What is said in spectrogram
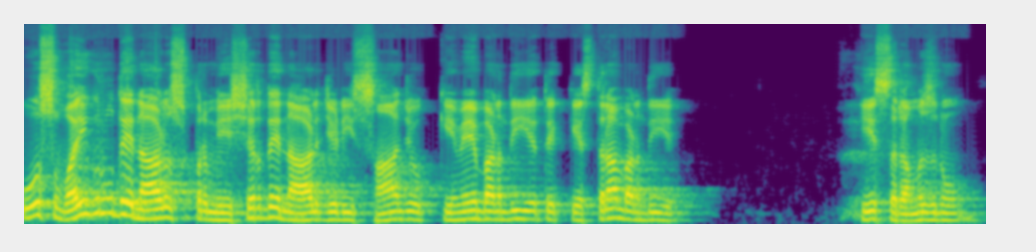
ਉਸ ਵਾਹਿਗੁਰੂ ਦੇ ਨਾਲ, ਉਸ ਪਰਮੇਸ਼ਰ ਦੇ ਨਾਲ ਜਿਹੜੀ ਸਾਂਝ ਉਹ ਕਿਵੇਂ ਬਣਦੀ ਹੈ ਤੇ ਕਿਸ ਤਰ੍ਹਾਂ ਬਣਦੀ ਹੈ, ਇਸ ਰਮਜ਼ ਨੂੰ,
